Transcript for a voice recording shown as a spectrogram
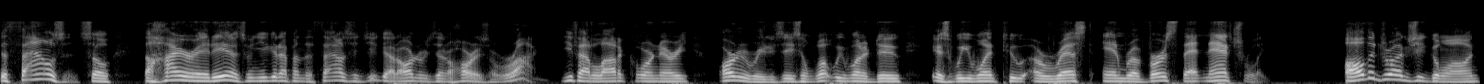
to thousands. So the higher it is, when you get up in the thousands, you've got arteries that are hard as a rock. You've had a lot of coronary artery disease. And what we want to do is we want to arrest and reverse that naturally. All the drugs you go on,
